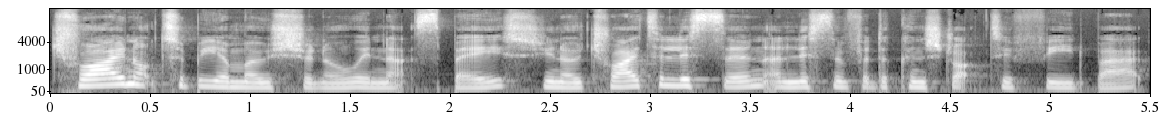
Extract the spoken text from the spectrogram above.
Try not to be emotional in that space. You know, try to listen and listen for the constructive feedback,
